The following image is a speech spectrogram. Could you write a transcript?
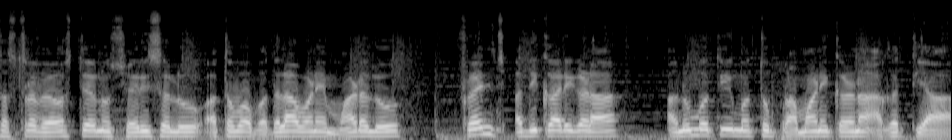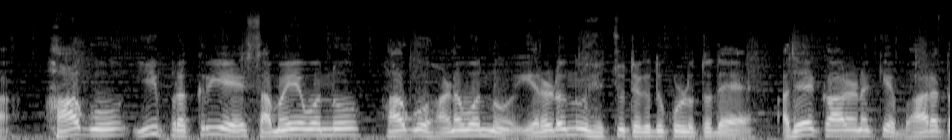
ಶಸ್ತ್ರ ವ್ಯವಸ್ಥೆಯನ್ನು ಸೇರಿಸಲು ಅಥವಾ ಬದಲಾವಣೆ ಮಾಡಲು ಫ್ರೆಂಚ್ ಅಧಿಕಾರಿಗಳ ಅನುಮತಿ ಮತ್ತು ಪ್ರಮಾಣೀಕರಣ ಅಗತ್ಯ. ಹಾಗೂ ಈ ಪ್ರಕ್ರಿಯೆ ಸಮಯವನ್ನು ಹಾಗೂ ಹಣವನ್ನು ಎರಡನ್ನೂ ಹೆಚ್ಚು ತೆಗೆದುಕೊಳ್ಳುತ್ತದೆ. ಅದೇ ಕಾರಣಕ್ಕೆ ಭಾರತ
